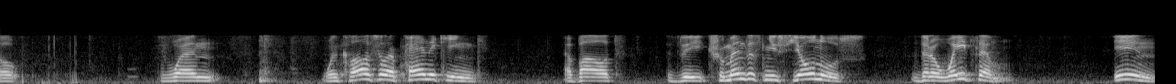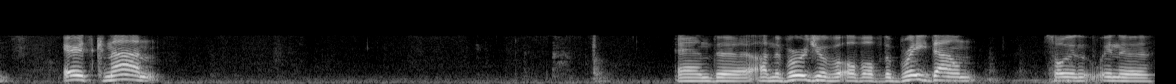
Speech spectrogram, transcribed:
So when when Klaus are panicking about the tremendous nisyonos that await them in Eretz Canaan, and uh, on the verge of, of, of the breakdown. So in, in a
